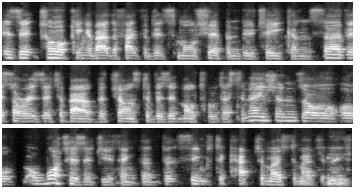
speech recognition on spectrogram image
is it talking about the fact that it's small ship and boutique and service, or is it about the chance to visit multiple destinations, or or, or what is it? Do you think that that seems to capture most imagination?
